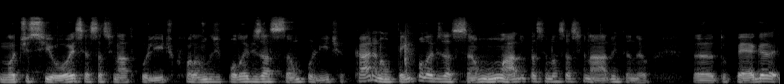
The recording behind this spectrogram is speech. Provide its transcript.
noticiou esse assassinato político falando de polarização política. Cara, não tem polarização, um lado está sendo assassinado, entendeu? Uh, tu pega,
